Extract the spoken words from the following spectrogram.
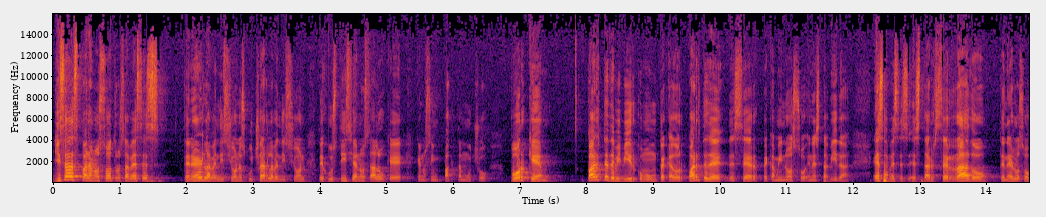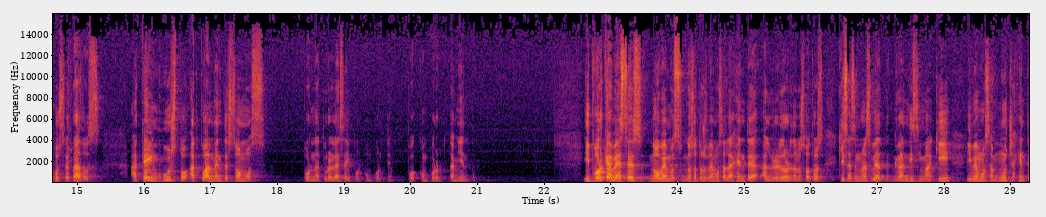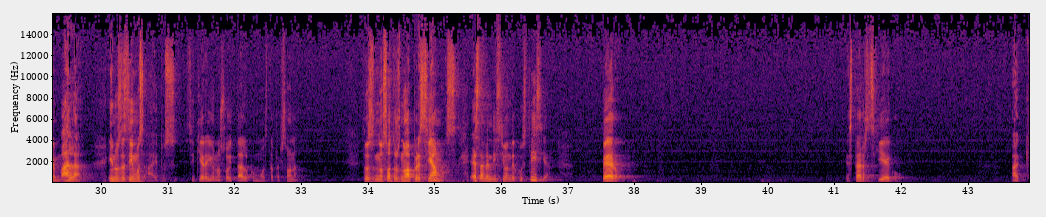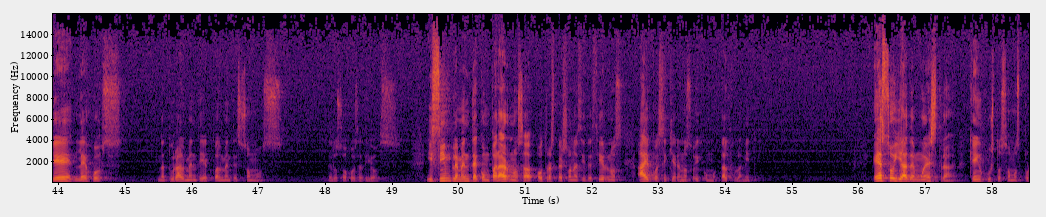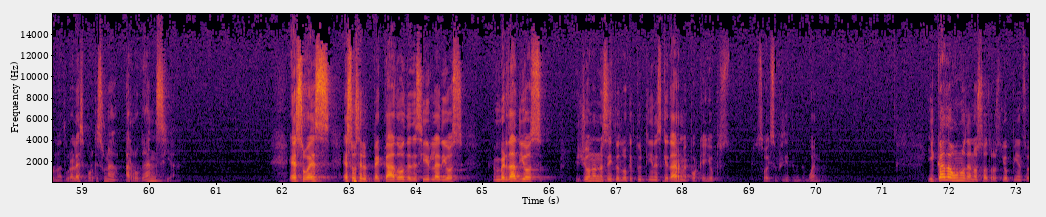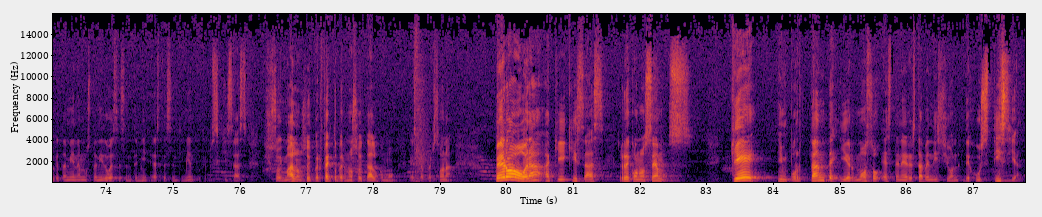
Quizás para nosotros a veces Tener la bendición, escuchar la bendición de justicia no es algo que, nos impacta mucho, porque parte de vivir como un pecador, parte de, de, ser pecaminoso en esta vida, es a veces estar cerrado, tener los ojos cerrados a qué injusto actualmente somos por naturaleza y por comportamiento. Y porque a veces no vemos, nosotros vemos a la gente alrededor de nosotros, quizás en una ciudad grandísima aquí, y vemos a mucha gente mala, y nos decimos, ay, pues siquiera yo no soy tal como esta persona. Entonces nosotros no apreciamos esa bendición de justicia, pero estar ciego a qué lejos naturalmente y actualmente somos de los ojos de Dios y simplemente compararnos a otras personas y decirnos, ay, pues siquiera no soy como tal fulanito. Eso ya demuestra que injustos somos por naturaleza, porque es una arrogancia. Eso es, eso es el pecado de decirle a Dios, en verdad Dios, yo no necesito lo que tú tienes que darme porque yo pues, soy suficientemente bueno. Y cada uno de nosotros, yo pienso que también hemos tenido este sentimiento, que pues, quizás soy malo, no soy perfecto, pero no soy tal como esta persona. Pero ahora aquí quizás reconocemos qué importante y hermoso es tener esta bendición de justicia.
